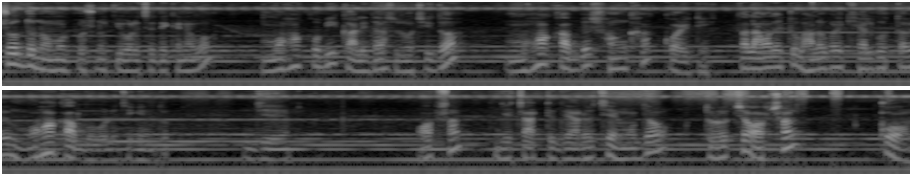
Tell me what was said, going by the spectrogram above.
চোদ্দ নম্বর প্রশ্ন কী বলেছে দেখে নেব। মহাকবি কালিদাস রচিত মহাকাব্যের সংখ্যা কয়টি? তাহলে আমাদের একটু ভালো করে খেয়াল করতে হবে, মহাকাব্য বলেছে কিন্তু। যে অপশান, যে চারটে দেওয়া রয়েছে, এর মধ্যে উত্তর হচ্ছে অপশান ক,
